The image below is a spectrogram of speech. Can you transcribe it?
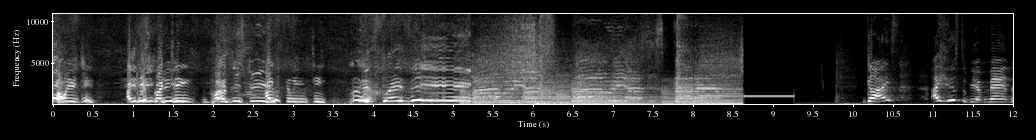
Ay! Ay! Ay! Ay! Ay! Ay! Ay! Why is it so itchy? I keep scratching, but I'm still itchy. It's crazy! Guys, I used to be a man.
